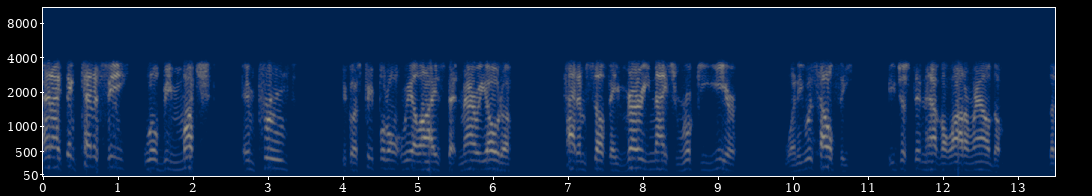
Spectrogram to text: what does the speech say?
And I think Tennessee will be much improved because people don't realize that Mariota had himself a very nice rookie year when he was healthy. He just didn't have a lot around him the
